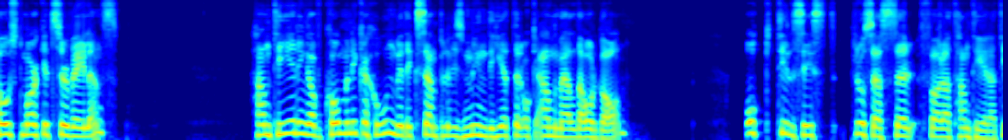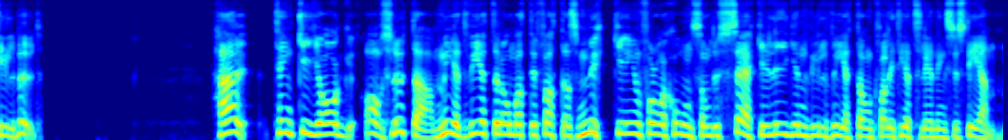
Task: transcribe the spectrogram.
post-market surveillance, hantering av kommunikation med exempelvis myndigheter och anmälda organ och till sist processer för att hantera tillbud. Här tänker jag avsluta medveten om att det fattas mycket information som du säkerligen vill veta om kvalitetsledningssystem.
